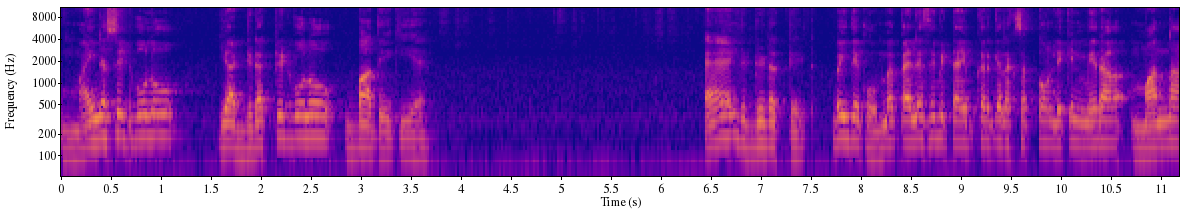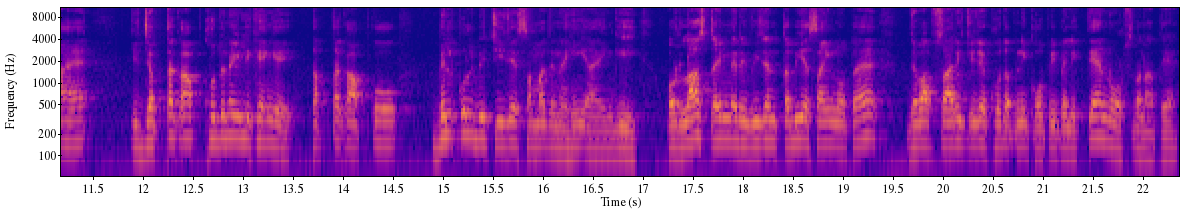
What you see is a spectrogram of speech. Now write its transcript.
माइनस इट बोलो या डिडक्टेड बोलो, बात एक ही है। एंड डिडक्टेड भाई देखो, मैं पहले से भी टाइप करके रख सकता हूँ, लेकिन मेरा मानना है कि जब तक आप खुद नहीं लिखेंगे, तब तक आपको बिल्कुल भी चीज़ें समझ नहीं आएँगी। और लास्ट टाइम में रिवीजन तभी असाइन होता है, जब आप सारी चीज़ें खुद अपनी कॉपी पे लिखते हैं नोट्स बनाते हैं।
